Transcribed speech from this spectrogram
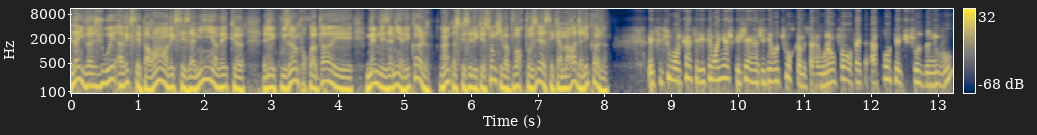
Là, il va jouer avec ses parents, avec ses amis, avec euh, les cousins, pourquoi pas, et même les amis à l'école, hein, parce que c'est des questions qu'il va pouvoir poser à ses camarades à l'école. Mais c'est souvent le cas, c'est des témoignages que j'ai. Hein. J'ai des retours comme ça où l'enfant en fait apprend quelque chose de nouveau,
